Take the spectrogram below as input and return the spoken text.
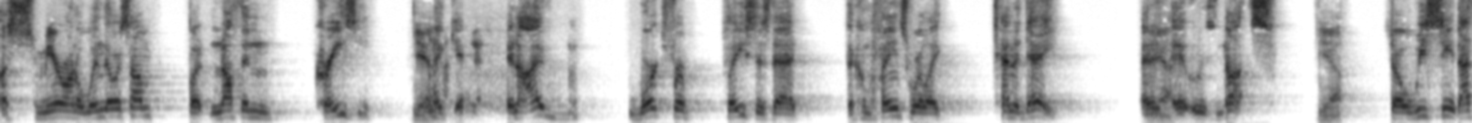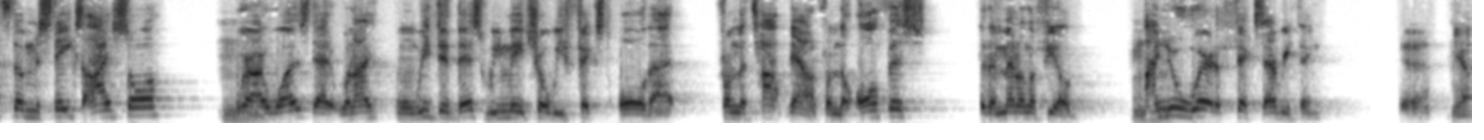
a smear on a window or something, but nothing crazy. Yeah. Like, and I've worked for places that the complaints were like 10 a day and Yeah. it, it was nuts. yeah. So we see that's the mistakes I saw Mhm. where I was that when I, when we did this, we made sure we fixed all that from the top down, from the office to the men on the field. I Mhm. knew where to fix everything. yeah. Yeah.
